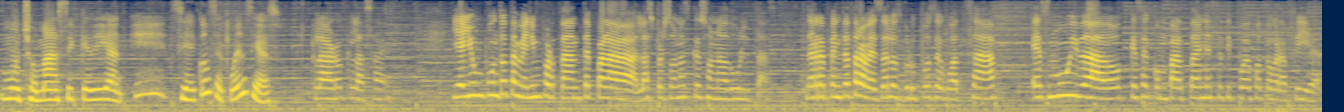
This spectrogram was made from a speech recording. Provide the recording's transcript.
mucho más y que digan, ¡Ah! si hay consecuencias. Claro que las hay. Y hay un punto también importante para las personas que son adultas. De repente a través de los grupos de WhatsApp es muy dado que se compartan este tipo de fotografías.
